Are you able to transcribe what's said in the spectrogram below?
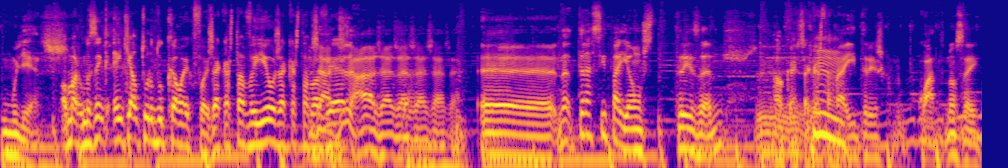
mulheres. Ó Marco, mas em, em que altura do cão é que foi? Já cá estava eu, já cá estava a Já, ver. já, já, já, já, já, já. Eh, não, terá sido aí há uns 3 anos. Eh, Ok, já cá estava aí 3, 4, não sei.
